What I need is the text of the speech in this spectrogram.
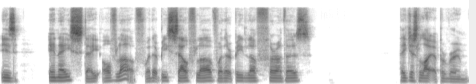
is in a state of love, whether it be self love, whether it be love for others. They just light up a room.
